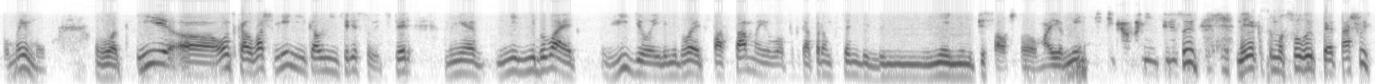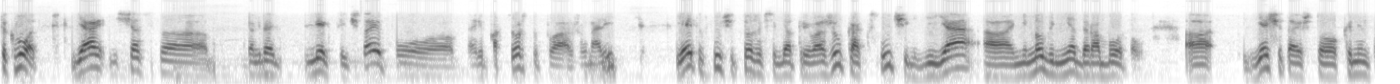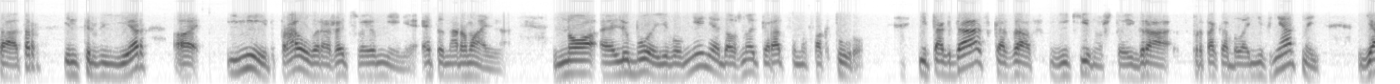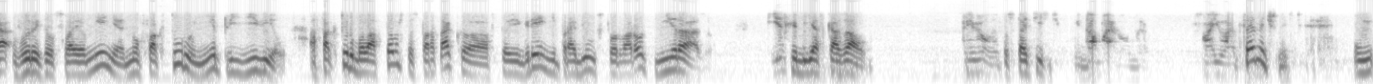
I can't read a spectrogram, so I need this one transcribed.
по моему, вот. И э, он сказал, ваше мнение никого не интересует. Теперь мне не, не бывает видео или не бывает поста моего, под которым кто-нибудь бы мне не написал, что мое мнение никого не интересует, но я к этому с улыбкой отношусь. Так вот, я сейчас, э, когда лекции читаю по репортерству, по журналистике, я этот случай тоже всегда привожу как случай, где я э, немного не доработал. Я считаю, что комментатор, интервьюер э, имеет право выражать свое мнение. Это нормально. Но э, любое его мнение должно опираться на фактуру. И тогда, сказав Якину, что игра Спартака была невнятной, я выразил свое мнение, но фактуру не предъявил. А фактура была в том, что Спартак э, в той игре не пробил в ворот ни разу. Если бы я сказал, привел эту статистику и добавил бы свою оценочность,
